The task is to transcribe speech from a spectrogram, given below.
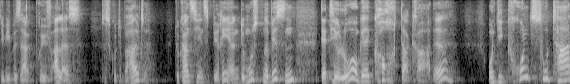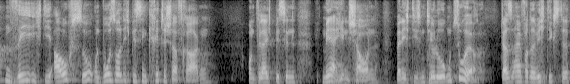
Die Bibel sagt, prüf alles, das Gute behalte. Du kannst dich inspirieren. Du musst nur wissen, der Theologe kocht da gerade und die Grundzutaten sehe ich die auch so. Und wo soll ich ein bisschen kritischer fragen und vielleicht ein bisschen mehr hinschauen, wenn ich diesem Theologen zuhöre? Das ist einfach der wichtigste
